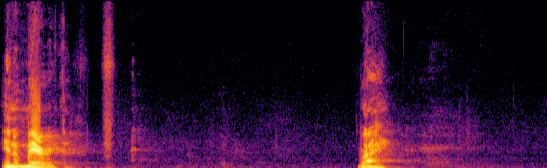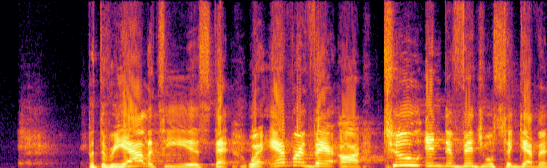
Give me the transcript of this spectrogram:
in America. Right? But the reality is that wherever there are two individuals together,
